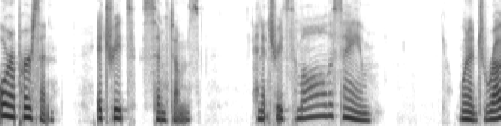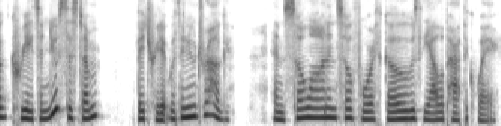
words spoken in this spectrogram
or a person. It treats symptoms, and it treats them all the same. When a drug creates a new system, they treat it with a new drug, and so on and so forth goes the allopathic way.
